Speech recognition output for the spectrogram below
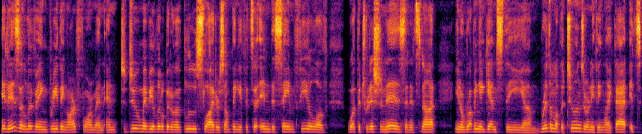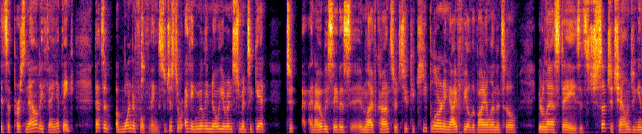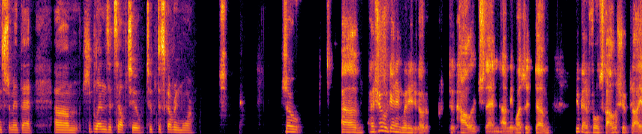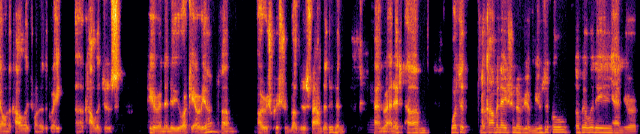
it is a living, breathing art form, and and to do maybe a little bit of a blues slide or something if it's a, in the same feel of what the tradition is, and it's not you know, rubbing against the um, rhythm of the tunes or anything like that. It's it's a personality thing. I think that's a, a wonderful thing. So just to, I think, really know your instrument to get to, and I always say this in live concerts, you could keep learning, I feel, the violin until your last days. It's such a challenging instrument that um, keep lends itself to to discovering more. So, um, as you were getting ready to go to, to college, then I mean, was it um, you got a full scholarship to Iona College, one of the great uh, colleges here in the New York area? Um, Irish Christian Brothers founded it and yeah. and ran it. Um, was it a combination of your musical ability and your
